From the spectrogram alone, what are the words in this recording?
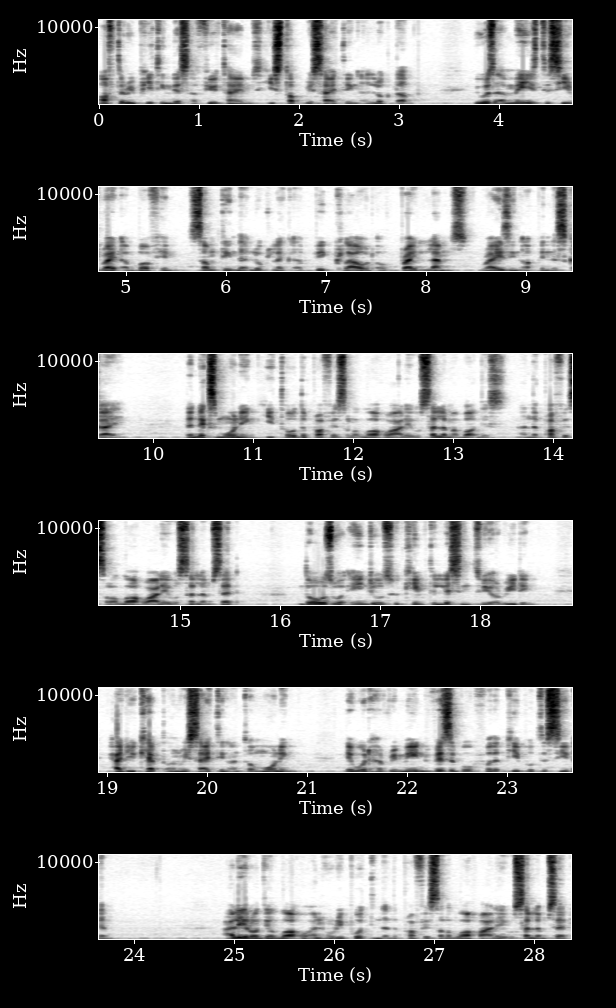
After repeating this a few times, he stopped reciting and looked up. He was amazed to see right above him something that looked like a big cloud of bright lamps rising up in the sky. The next morning, he told the Prophet ﷺ about this, and the Prophet ﷺ said, Those were angels who came to listen to your reading. Had you kept on reciting until morning, they would have remained visible for the people to see them. Ali radiallahu anhu reported that the Prophet ﷺ said,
